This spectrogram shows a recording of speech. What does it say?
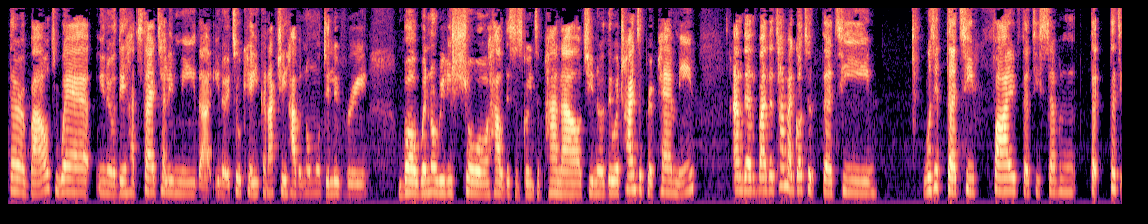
thereabout where, you know, they had started telling me that, you know, it's okay, you can actually have a normal delivery, but we're not really sure how this is going to pan out. You know, they were trying to prepare me and then by the time I got to 30, was it 35, 37, 30,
